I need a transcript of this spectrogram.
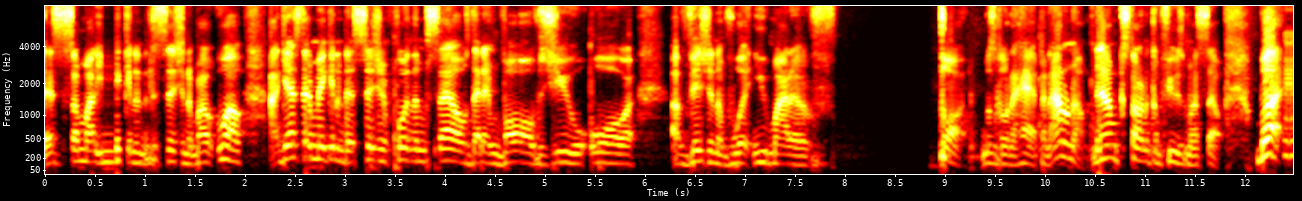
that's somebody making a decision about. Well, I guess they're making a decision for themselves that involves you or a vision of what you might have thought was going to happen. I don't know. Now I'm starting to confuse myself, but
